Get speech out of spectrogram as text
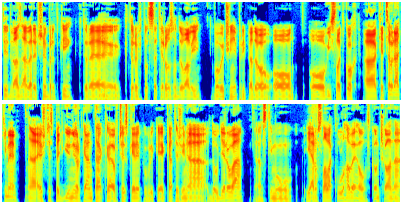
tie dva záverečné brdky, ktoré, mm. ktoré v podstate rozhodovali vo väčšine prípadov o, o výsledkoch. Keď sa vrátime ešte späť k juniorkám, tak v Českej republike Katežina Douderová z týmu Jaroslava Kulhavého skončila na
